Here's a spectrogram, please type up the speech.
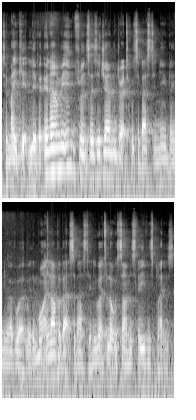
to make it live. And I'm influenced. There's a German director called Sebastian Nübling who I've worked with, and what I love about Sebastian, he worked a lot with Simon Stephens plays,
